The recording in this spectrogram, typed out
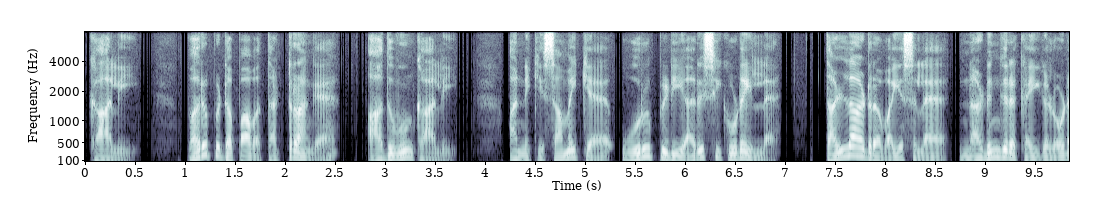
காலி. பருப்பு டப்பாவை தட்டுறாங்க அதுவும் காலி. அன்னைக்கு சமைக்க ஒரு பிடி அரிசி கூட இல்ல. தள்ளாடுற வயசுல நடுங்குற கைகளோட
